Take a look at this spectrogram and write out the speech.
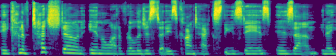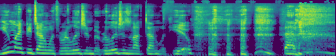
A kind of touchstone in a lot of religious studies contexts these days is, um, you know, you might be done with religion, but religion's not done with you. that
